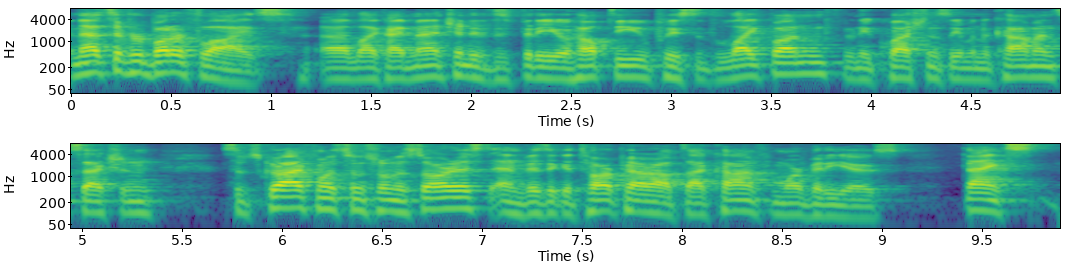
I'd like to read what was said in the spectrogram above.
And that's it for butterflies. Uh, like I mentioned, if this video helped you, please hit the like button. If you have any questions, leave them in the comments section. Subscribe for more from this artist and visit guitarpowerup.com for more videos. Thanks.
